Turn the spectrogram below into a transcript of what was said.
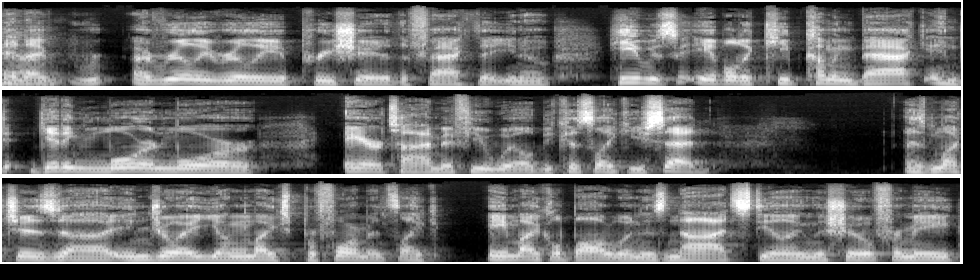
And I, I really, really appreciated the fact that, you know, he was able to keep coming back and getting more and more airtime, if you will, because like you said, as much as uh, enjoy young Mike's performance, like A. Michael Baldwin is not stealing the show for me.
